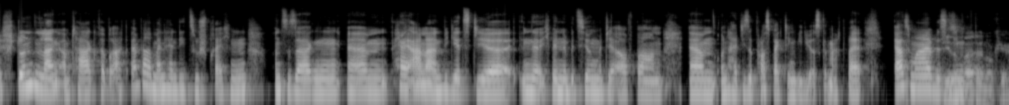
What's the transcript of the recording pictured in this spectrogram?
stundenlang am Tag verbracht, einfach mein Handy zu sprechen und zu sagen, ähm, hey Alan, wie geht's dir? Ich will eine Beziehung mit dir aufbauen ähm, und halt diese Prospecting-Videos gemacht, weil erstmal wissen die sind weiterhin okay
